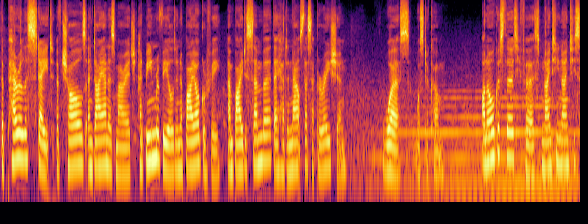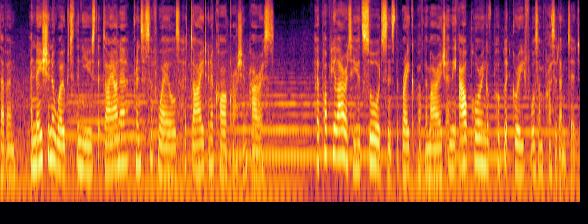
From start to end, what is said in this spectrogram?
The perilous state of Charles and Diana's marriage had been revealed in a biography, and by December they had announced their separation. Worse was to come. On August 31st, 1997, a nation awoke to the news that Diana, Princess of Wales, had died in a car crash in Paris. Her popularity had soared since the breakup of the marriage, and the outpouring of public grief was unprecedented.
